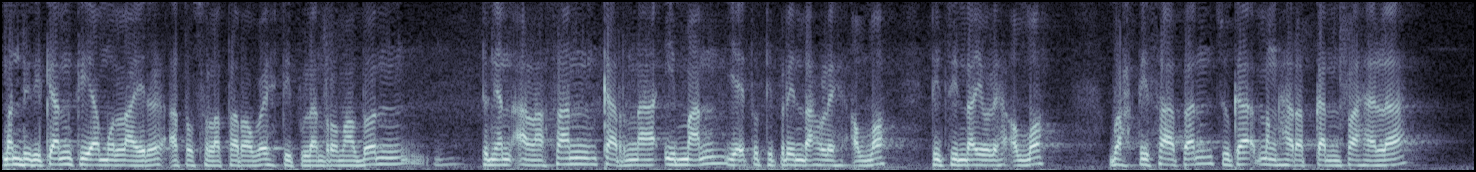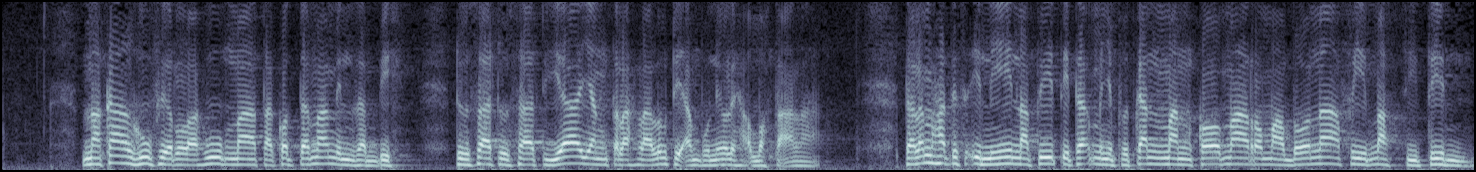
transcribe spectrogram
mendirikan qiyamul lail atau salat tarawih di bulan Ramadan dengan alasan karena iman yaitu diperintah oleh Allah, dicintai oleh Allah, wahtisaban juga mengharapkan pahala maka ghufirlahu ma taqaddama min dzambih. Dosa-dosa dia yang telah lalu diampuni oleh Allah taala dalam hadis ini Nabi tidak menyebutkan man qoma ramadhana fi masjidin.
